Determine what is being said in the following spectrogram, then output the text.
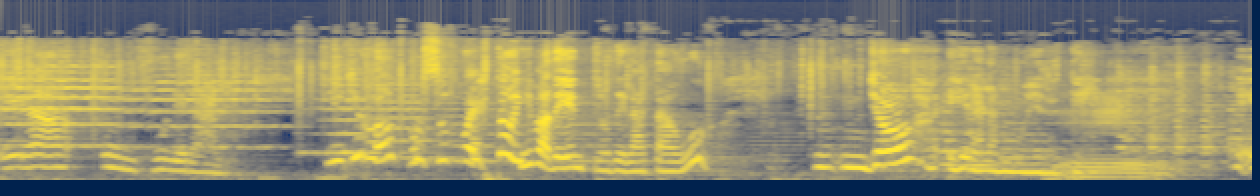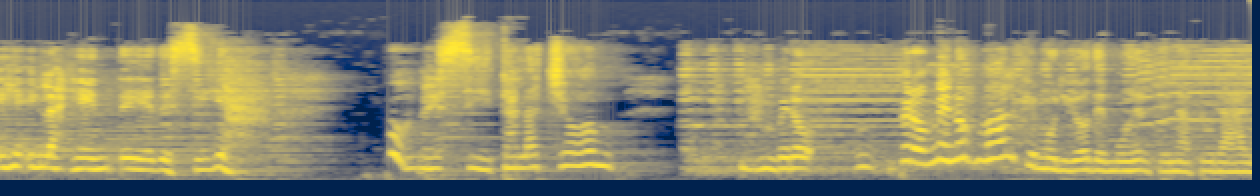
Era, un funeral. Y yo, por supuesto, iba dentro del ataúd. Mm, Yo era la muerte. Y la gente decía, pobrecita la. Pero, pero menos mal que murió de muerte natural.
